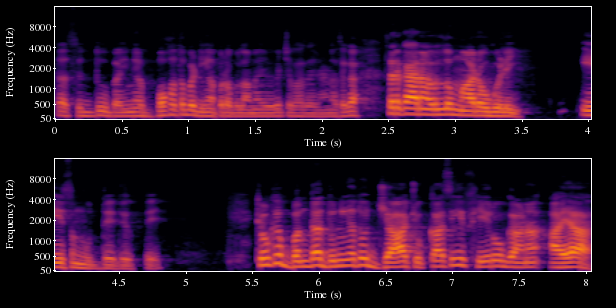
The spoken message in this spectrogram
ਤਾਂ ਸਿੱਧੂ ਬਾਈ ਨੇ ਬਹੁਤ ਵੱਡੀਆਂ ਪ੍ਰੋਬਲਮਾਂ ਦੇ ਵਿੱਚ ਫਸ ਜਾਣਾ ਸੀਗਾ। ਸਰਕਾਰਾਂ ਵੱਲੋਂ ਮਾਰੋ ਗੋਲੀ ਇਸ ਮੁੱਦੇ ਦੇ ਉੱਤੇ। ਕਿਉਂਕਿ ਬੰਦਾ ਦੁਨੀਆ ਤੋਂ ਜਾ ਚੁੱਕਾ ਸੀ, ਫਿਰ ਉਹ ਗਾਣਾ ਆਇਆ,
